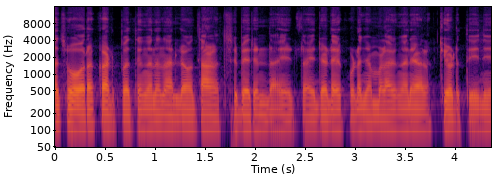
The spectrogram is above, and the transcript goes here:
ആ ചോറൊക്കെ അടുപ്പത്ത് ഇങ്ങനെ നല്ലോണം തളച്ച് പേരുണ്ടായിട്ടോ അതിന്റെ ഇടയിൽ കൂടെ നമ്മളങ്ങനെ ഇളക്കി കൊടുത്തതിന്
